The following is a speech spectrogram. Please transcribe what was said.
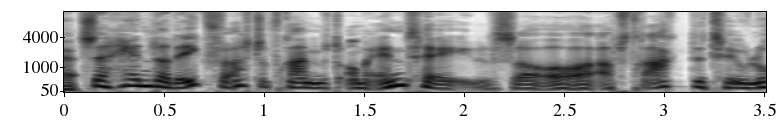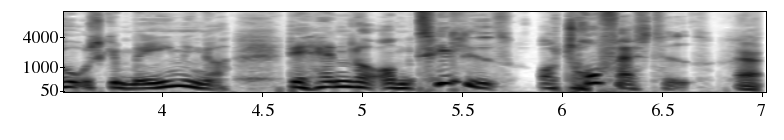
ja. så handler det ikke først og fremmest om antagelser og abstrakte teologiske meninger. Det handler om tillid og trofasthed. Ja.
